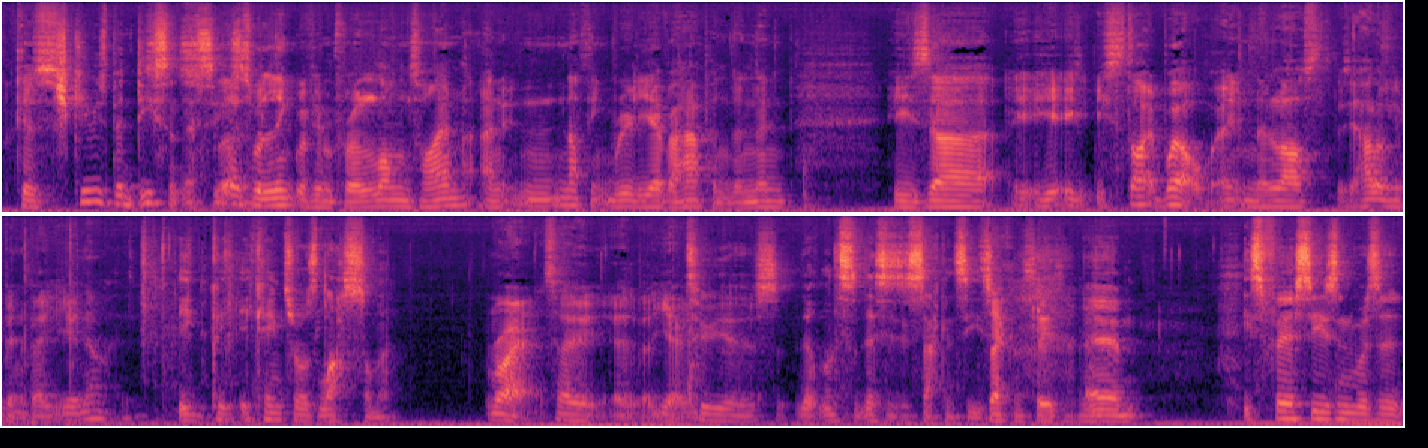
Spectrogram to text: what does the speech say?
Because Shaqiri's been decent this Spurs season. were linked with him for a long time, and it, nothing really ever happened. And then he's uh, he, he- started well in the last. Is it, how long have you been about a year now? He, he came to us last summer, Right. So uh, yeah, two years. This, this is his second season. second season. yeah. Um, his first season was a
